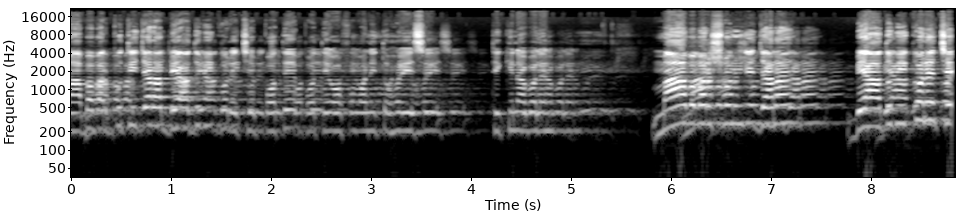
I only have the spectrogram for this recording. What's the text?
মা বাবার প্রতি যারা বেয়াদবি করেছে, পথে পথে অপমানিত হয়েছে। ঠিক কিনা বলেন? মা বাবার সঙ্গে যারা বেয়াদবি করেছে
